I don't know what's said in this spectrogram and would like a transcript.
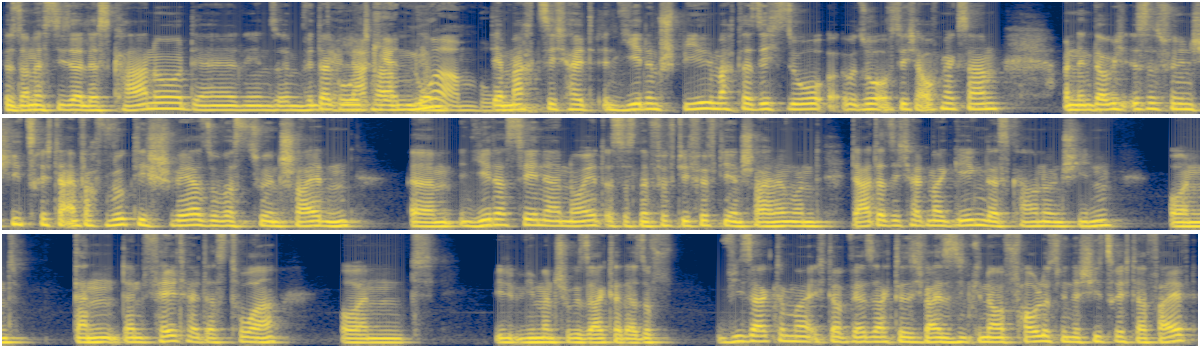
besonders dieser Lescano, der den sie im Winter der geholt haben, ja der, der, macht sich halt in jedem Spiel, macht er sich so, so auf sich aufmerksam. Und dann glaube ich, ist es für den Schiedsrichter einfach wirklich schwer, sowas zu entscheiden. Ähm, in jeder Szene erneut ist es eine 50-50-Entscheidung und da hat er sich halt mal gegen Lescano entschieden und dann, dann fällt halt das Tor. Und wie, wie man schon gesagt hat, also wie sagte mal, ich glaube, wer sagte, ich weiß es nicht genau, faul ist, wenn der Schiedsrichter pfeift.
